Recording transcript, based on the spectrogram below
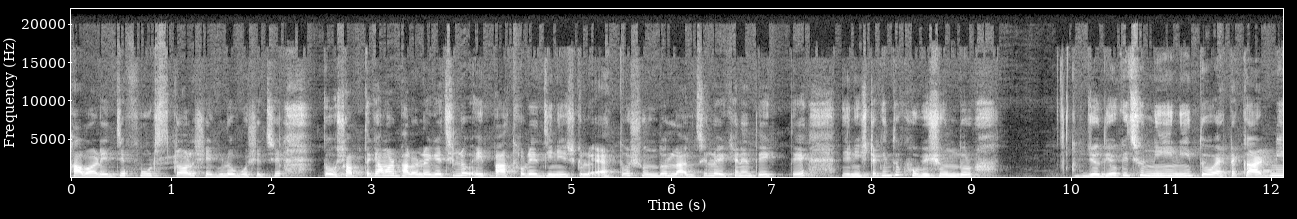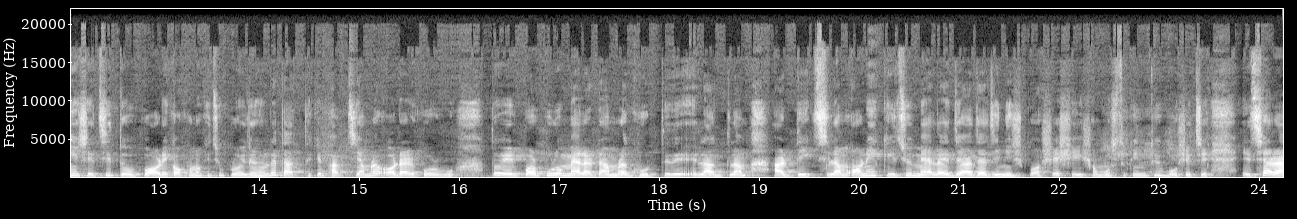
খাবারের যে ফুড স্টল সেগুলো বসেছে। তো সব থেকে আমার ভালো লেগেছিলো এই পাথরের জিনিসগুলো। এত সুন্দর লাগছিল এখানে দেখতে। জিনিসটা কিন্তু খুবই সুন্দর। যদিও কিছু নিইনি, তো একটা কার্ড নিয়ে এসেছি, তো পরে কখনো কিছু প্রয়োজন হলে তার থেকে ভাবছি আমরা অর্ডার করব। তো এরপর পুরো মেলাটা আমরা ঘুরতে লাগলাম আর দেখছিলাম অনেক কিছু, মেলায় যা যা জিনিস বসে সেই সমস্ত কিন্তুই বসেছে। এছাড়া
